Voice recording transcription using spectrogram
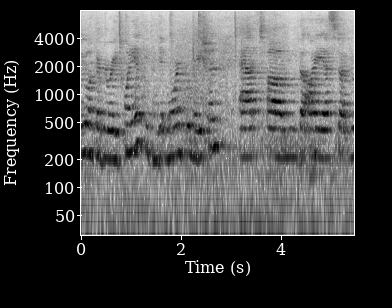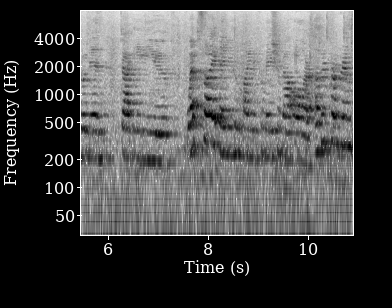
due on February 20th. You can get more information at um, the ias.umn.edu website, and you can find information about all our other programs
